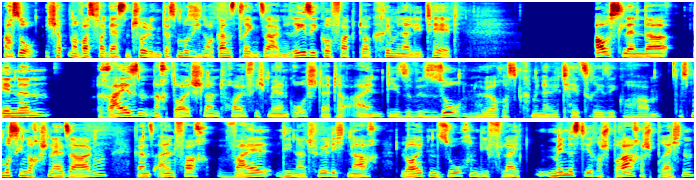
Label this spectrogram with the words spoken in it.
ach so, ich habe noch was vergessen. Entschuldigung, das muss ich noch ganz dringend sagen. Risikofaktor Kriminalität. AusländerInnen reisen nach Deutschland häufig mehr in Großstädte ein, die sowieso ein höheres Kriminalitätsrisiko haben. Das muss ich noch schnell sagen. Ganz einfach, weil die natürlich nach Leuten suchen, die vielleicht mindestens ihre Sprache sprechen,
